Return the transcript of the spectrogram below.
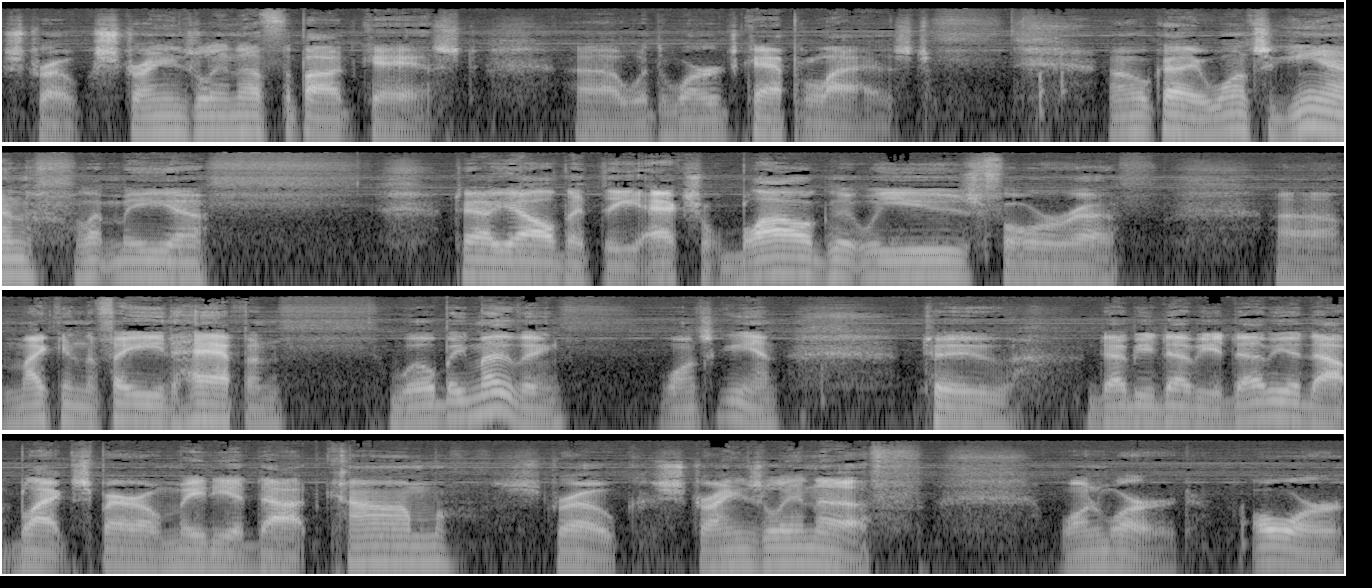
stroke strangely enough the podcast uh, with the words capitalized. Okay, once again, let me uh, tell y'all that the actual blog that we use for uh, uh, making the feed happen will be moving once again to www.blacksparrowmedia.com stroke strangely enough one word or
